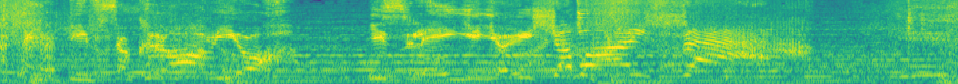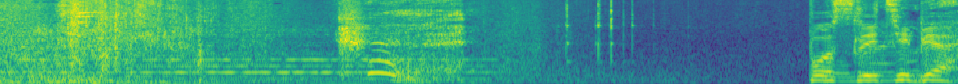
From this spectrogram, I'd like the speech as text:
Окропи все кровью! И злей ее еще больше! После тебя.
